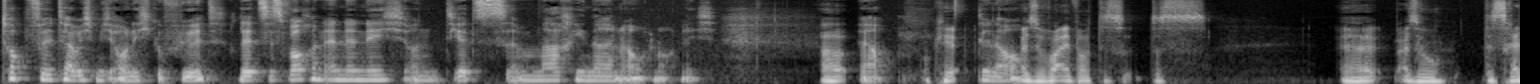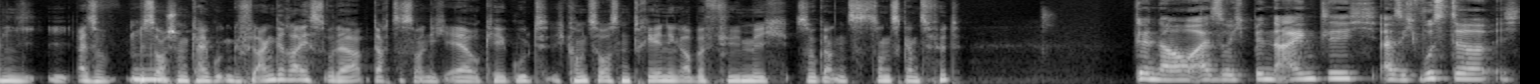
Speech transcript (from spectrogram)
topfit habe ich mich auch nicht gefühlt. Letztes Wochenende nicht und jetzt im Nachhinein auch noch nicht. Ah, ja. Okay. Genau. Also war einfach das, das, äh, also das Rennen, also bist du mhm. auch schon mit keinem guten Gefühl angereist oder dachtest du eigentlich eher, okay, gut, ich komme so aus dem Training, aber fühle mich so ganz, sonst ganz fit? Genau, also ich bin eigentlich, also ich wusste, ich,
